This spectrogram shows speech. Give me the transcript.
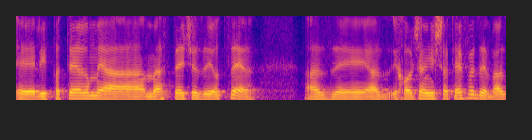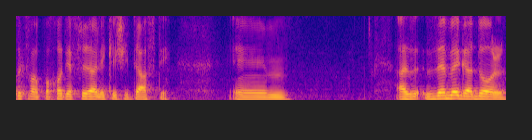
אה, להיפטר מה, מה state שזה יוצר. אז, אה, אז יכול להיות שאני אשתף את זה ואז זה כבר פחות יפריע לי כי שיתפתי. אה, אז זה בגדול.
